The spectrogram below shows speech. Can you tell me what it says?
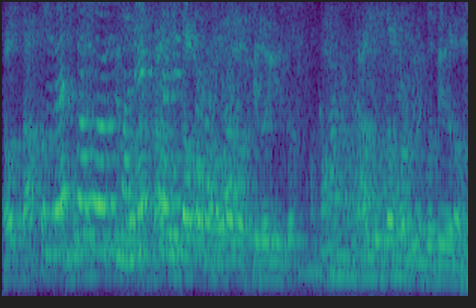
ಅವ್ರ ತಾತ ಸುರೇಶ್ ಬಾಬು ಅವ್ರು ಮನೆಗ್ ಕಾಲು ಉದ್ದ ಸೇರಿರ್ತಾರಲ್ಲ? ಮಾಡ್ಕೊಂಡು ಅವರೆಲ್ಲ ತಿರೋಗಿದ್ದು ಕಾಲು ಉದ್ದ ಮಾಡ್ಕೊಂಡು ಗೊತ್ತಿದ್ರಲ್ಲ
